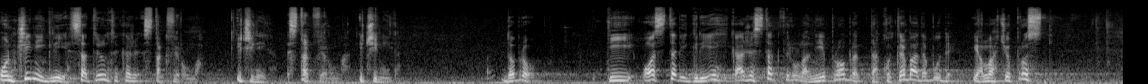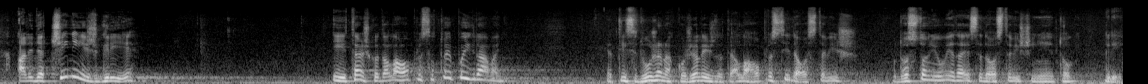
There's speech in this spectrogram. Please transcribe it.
On čini grijeh, sad trenutno kaže stakfirullah i čini ga, stakfirullah i čini ga. Dobro, ti ostavi grijeh i kaže stakfirullah, nije problem, tako treba da bude i Allah će oprostiti. Ali da činiš grijeh i tražiš kod Allaha oprosta, to je poigravanje. Jer ti si dužan ako želiš da te Allah oprosti, da ostaviš, od osnovnih uvjeta jeste da ostaviš činjenje tog grije.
